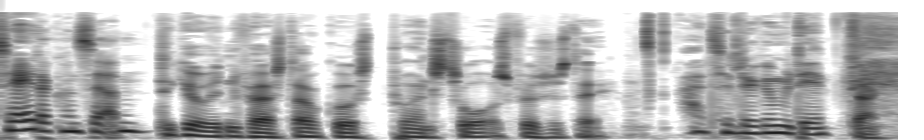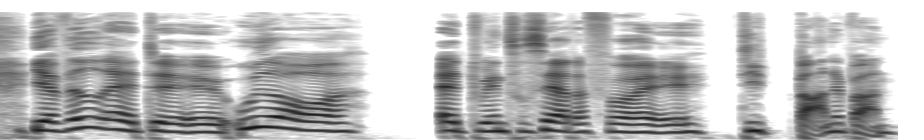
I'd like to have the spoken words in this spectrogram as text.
teaterkoncerten? Det gjorde vi den 1. august på hans toårs fødselsdag. Ej, tillykke med det. Tak. Jeg ved, at øh, udover at du interesserer dig for øh, dit barnebarn,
